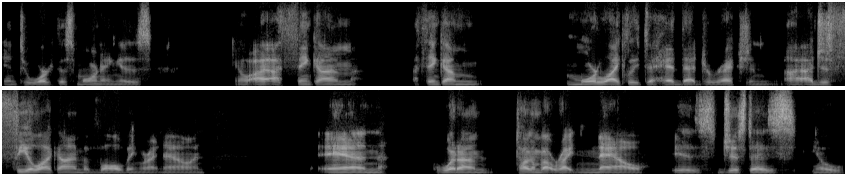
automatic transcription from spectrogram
into work this morning is you know I, I think i'm i think i'm more likely to head that direction. I, I just feel like i'm evolving right now. And and what i'm talking about right now is just as you know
